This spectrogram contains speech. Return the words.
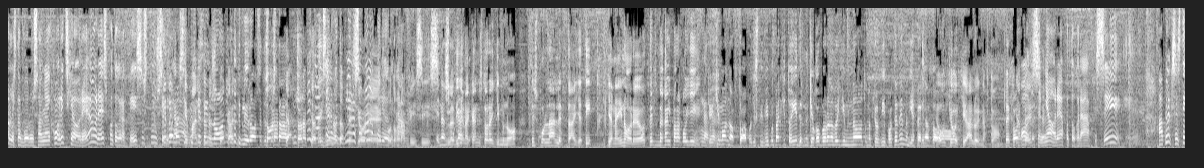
όλες θα μπορούσαν. Ε, Κορίτσια ωραία, ωραίες φωτογραφίσεις τους. Εδώ μας Και είπες μάλιστα για να την σου πω Νόνη που δεν την πληρώσατε στο Τώρα πια, στάτους. τώρα πια δεν Εντάξει, αλλά γίνονται δεν την αυτές οι πλήρωσαν άλλα ωραίε περιοδικά. φωτογραφίσεις. Ε, να σου πω Δηλαδή για να κάτι. κάνεις τώρα γυμνό θες πολλά λεφτά. Γιατί για να είναι ωραίο θέλεις μεγάλη παραγωγή. Ναι. Και όχι μόνο αυτό, από τη στιγμή που υπάρχει το ίντερνετ και εγώ μπορώ να δω γυμνό τον οποιοδήποτε, δεν με ενδιαφέρει να δω. Ε, όχι, όχι, άλλο είναι αυτό. Το επόμενο Για Όχι, πες. σε μια ωραία φωτογράφηση. Απλά ξέρεις τι,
